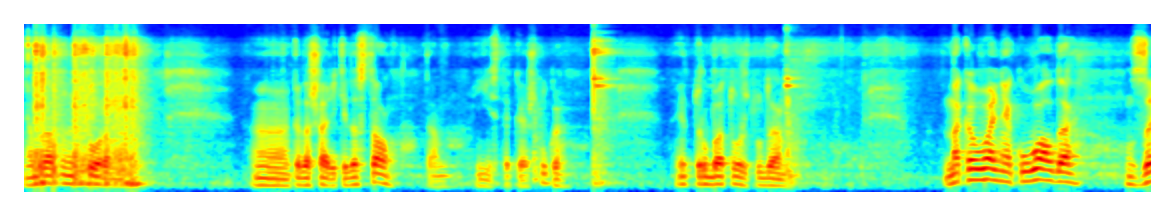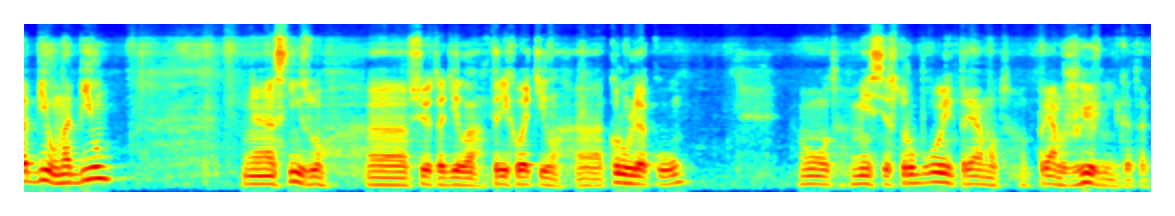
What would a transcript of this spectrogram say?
обратную сторону. Э, когда шарики достал, там есть такая штука. Эта труба тоже туда. Наковальня кувалда. Забил, набил. Э, снизу э, все это дело прихватил кругляку. Вот, вместе с трубой, прям вот прям жирненько так.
